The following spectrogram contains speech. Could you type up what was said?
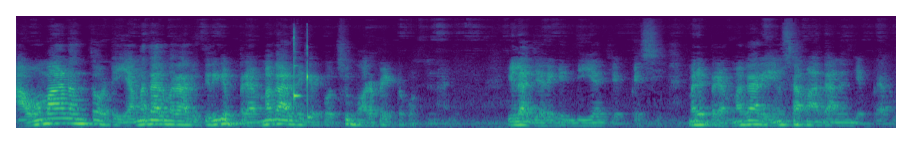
అవమానంతో యమధర్మరాజు తిరిగి బ్రహ్మగారి దగ్గరికి వచ్చి మొరపెట్టుకుంటున్నాడు ఇలా జరిగింది అని చెప్పేసి. మరి బ్రహ్మగారు ఏం సమాధానం చెప్పారు?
